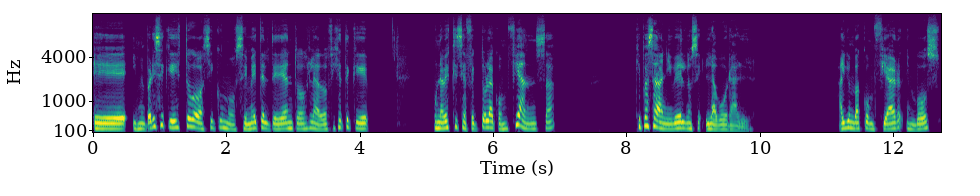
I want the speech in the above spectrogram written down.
Eh, y me parece que esto, así como se mete el TDA en todos lados, fíjate que una vez que se afectó la confianza, ¿Qué pasa a nivel, no sé, laboral? ¿Alguien va a confiar en vos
